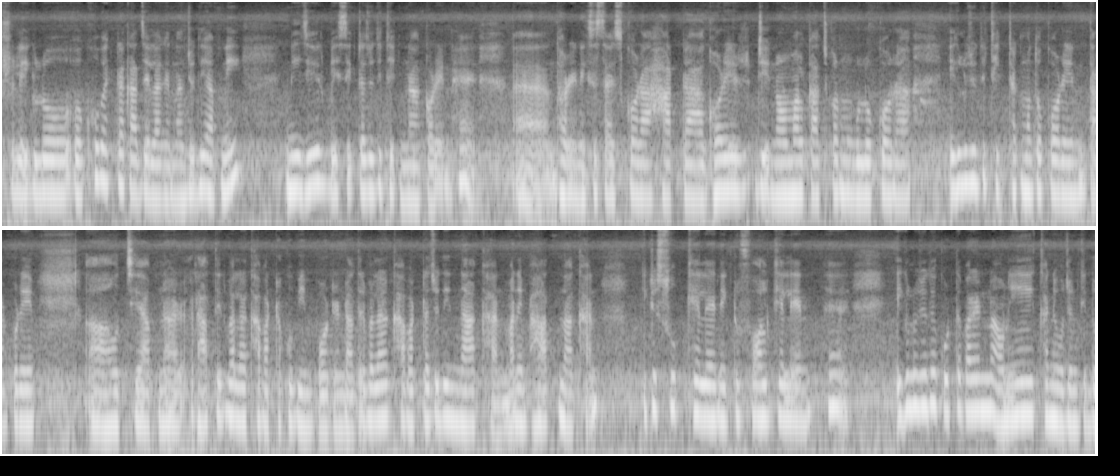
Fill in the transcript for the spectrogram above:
আসলে এগুলো খুব একটা কাজে লাগে না। যদি আপনি নিজের বেসিকটা যদি ঠিক না করেন হ্যাঁ ধরেন এক্সারসাইজ করা, হাঁটা, ঘরের যে নর্মাল কাজকর্মগুলো করা, এগুলো যদি ঠিকঠাক মতো করেন, তারপরে হচ্ছে আপনার রাতের বেলার খাবারটা খুব ইম্পর্টেন্ট রাতের বেলার খাবারটা যদি না খান মানে ভাত না খান, একটু স্যুপ খেলেন, একটু ফল খেলেন হ্যাঁ এগুলো যদি করতে পারেন না, অনেকখানি ওজন কিন্তু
